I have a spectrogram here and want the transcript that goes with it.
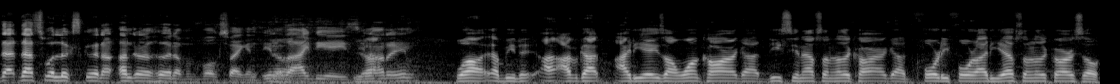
That, that's what looks good under the hood of a Volkswagen, you know, the IDAs, you Yeah. know what I mean? Well, I mean, I've got IDAs on one car. I got DCNFs on another car. I got 44 IDFs on another car. So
